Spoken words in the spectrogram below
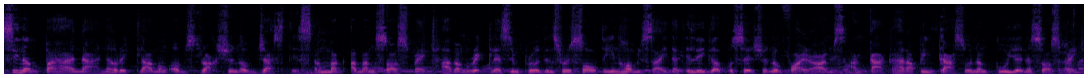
Sinampahan na ng reklamong obstruction of justice ang mag-amang suspect habang reckless imprudence resulting in homicide at illegal possession of firearms ang kakaharaping kaso ng kuya na suspect.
